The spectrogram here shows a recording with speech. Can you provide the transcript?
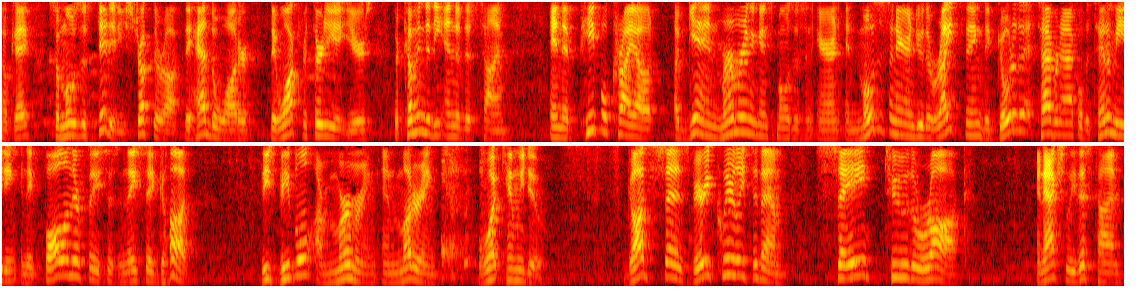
Okay? So Moses did it. He struck the rock. They had the water. They walked for 38 years. They're coming to the end of this time. And the people cry out, again murmuring against Moses and Aaron. And Moses and Aaron do the right thing. They go to the tabernacle, the tent of meeting, and they fall on their faces and they say, God, these people are murmuring and muttering. What can we do? God says very clearly to them, Say to the rock, and actually this time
